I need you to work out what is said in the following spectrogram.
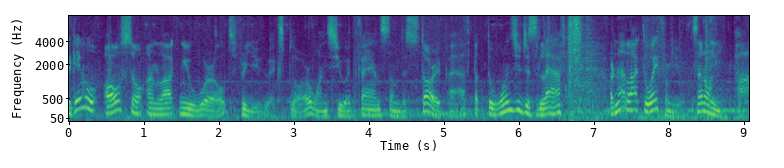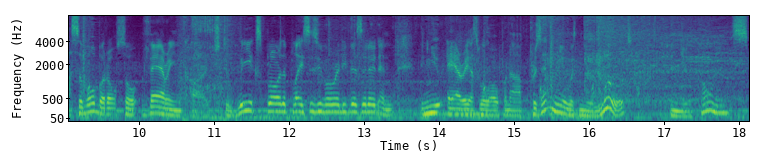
The game will also unlock new worlds for you to explore once you advance on the story path, but the ones you just left are not locked away from you. It's not only possible, but also very encouraged to re-explore the places you've already visited and the new areas will open up, presenting you with new loot and new opponents.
